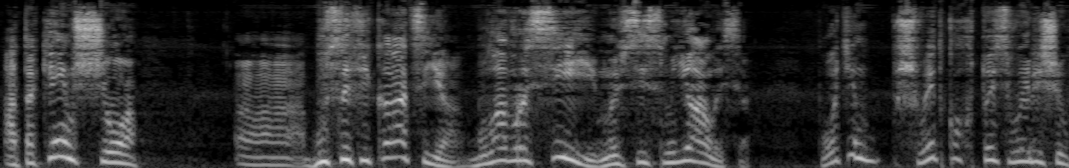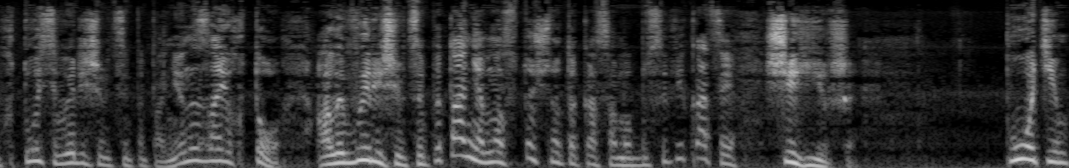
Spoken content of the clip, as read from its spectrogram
А таким, що а, бусифікація була в Росії, ми всі сміялися. Потім швидко хтось вирішив, хтось вирішив це питання. Я не знаю хто, але вирішив це питання. В нас точно така сама бусифікація, ще гірше. Потім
